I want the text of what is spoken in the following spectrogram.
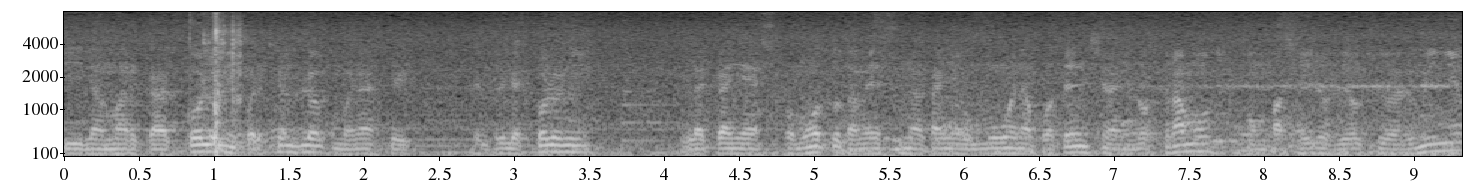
y la marca Colony, por ejemplo, como en este, el reel es Colony. La caña es Omoto, también es una caña con muy buena potencia en dos tramos, con pasajeros de óxido de aluminio.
